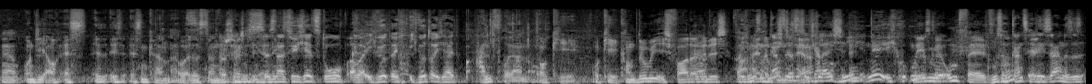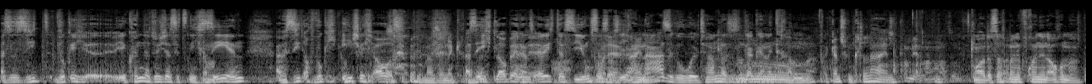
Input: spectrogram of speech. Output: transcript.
Ja. und die auch ess, ess, essen kann. Aber das ist dann Wahrscheinlich natürlich. Das ist natürlich jetzt doof, aber ich würde euch, ich würde euch halt anfeuern auch. Okay, okay, komm Dubi, ich fordere dich. Aber ich muss auch ganz Runde, ehrlich, ja? gleich, nee, nee, ich gucke mir Neben das mir Umfeld, Ich muss auch ne? ganz ehrlich sagen, das ist, also es sieht wirklich, äh, ihr könnt natürlich das jetzt nicht sehen, aber es sieht auch wirklich eklig aus. so eine. Also ich glaube ja ganz ehrlich, dass die Jungs das Guck aus der ihrer. Nase geholt haben. Das sind gar keine Krabben. Ganz schön klein. Komm, wir machen mal so. Oh, das sagt meine Freundin auch immer.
